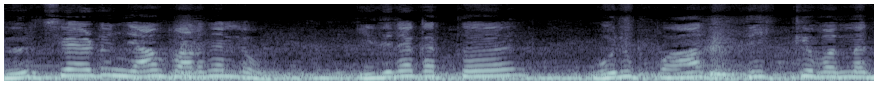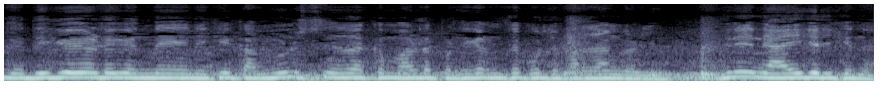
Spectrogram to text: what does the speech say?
തീർച്ചയായിട്ടും ഞാൻ പറഞ്ഞല്ലോ. ഇതിനകത്ത് ഒരു പാർട്ടിക്ക് വന്ന ഗതികേട് എന്ന് എനിക്ക് കമ്മ്യൂണിസ്റ്റ് നേതാക്കന്മാരുടെ പ്രതികരണത്തെ കുറിച്ച് പറയാൻ കഴിയും. ഇതിനെ ന്യായീകരിക്കുന്ന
